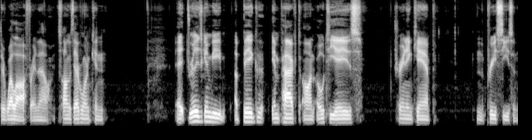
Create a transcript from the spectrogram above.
they're well off right now. As long as everyone can it really is going to be a big impact on OTAs, training camp, in the preseason.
